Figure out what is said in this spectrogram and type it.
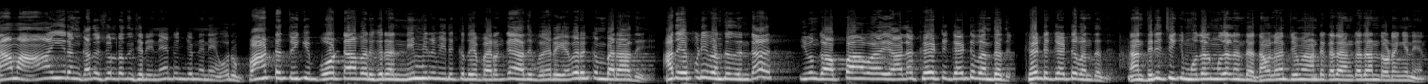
நாம ஆயிரம் கதை சொல்றதும் சரி நேற்று சொன்னேனே ஒரு பாட்டை தூக்கி போட்டா வருகிற நிமிர்வு இருக்குதே பாருங்க அது வேற எவருக்கும் வராது. அது எப்படி வந்தது என்றால் இவங்க அப்பாவையால கேட்டு கேட்டு வந்தது கேட்டு கேட்டு வந்தது. நான் திருச்சிக்கு முதல் முதல் இந்த தமிழகம் ஆண்டு கதை அங்கே தான் தொடங்கினேன்.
